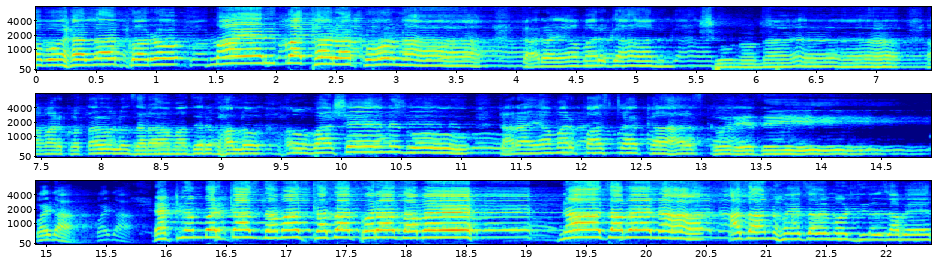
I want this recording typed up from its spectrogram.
অবহেলা করো মায়ের কথা রাখো না। তারাই আমার গান শুনো না। আমার কথা হলো, যারা আমাদের ভালো বাসেন গো, তারাই আমার পাঁচটা কাজ করে দে। কয়টা? এক নম্বর কাজ, নামাজ, কাজা করা যাবে। না যাবে না, আজান হয়ে যাবে, মসজিদে যাবেন।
